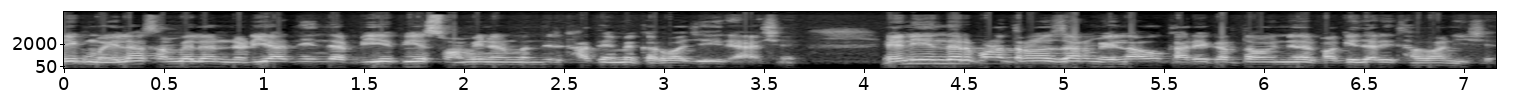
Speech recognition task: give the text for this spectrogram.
એક મહિલા સંમેલન નડિયાદની અંદર બીએપીએસ સ્વામિનારાયણ મંદિર ખાતે અમે કરવા જઈ રહ્યા છે એની અંદર પણ ત્રણ હજાર મહિલાઓ કાર્યકર્તાઓની અંદર ભાગીદારી થવાની છે.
